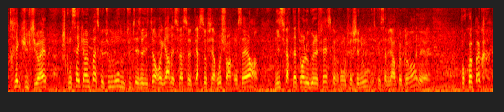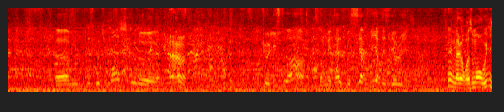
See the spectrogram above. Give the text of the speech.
traits culturels. Je conseille quand même pas à ce que tout le monde ou tous tes auditeurs regardent et se fassent perso fer rouge sur un concert, ni se faire tatouer un logo LFS comme on le fait chez nous, parce que ça devient un peu commun, mais pourquoi pas quoi. Euh, Est-ce que tu penses que le que l'histoire dans le métal peut servir des idéologies? Malheureusement, oui.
